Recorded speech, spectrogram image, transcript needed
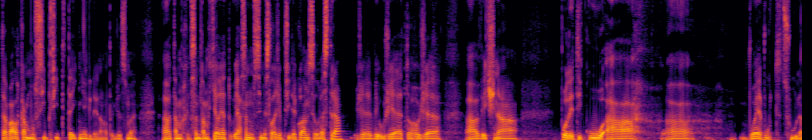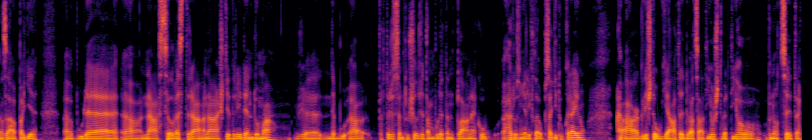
ta válka musí přijít teď někdy. No. Takže jsme, eh, tam, jsem tam chtěl jet, já jsem si myslel, že přijde kolem Silvestra, že využije toho, že eh, většina politiků a, eh, vojevůdců na západě bude na Silvestra a na štědrý den doma, že nebu, a, protože jsem tušil, že tam bude ten plán jako hrozně rychle obsadit Ukrajinu a když to uděláte 24. v noci, tak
